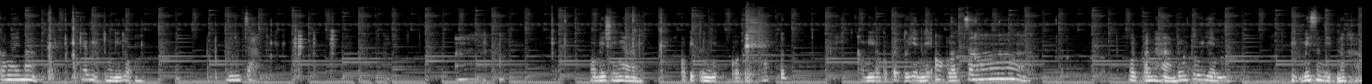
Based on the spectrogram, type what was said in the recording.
ก็ง่ายมาก แค่บิดตรงนี้ลง นี่จ้ะ พอไม่ใช้งานก็ปิดตัวนี้กดล็อกปึ๊บคราวนี้เราก็เปิดตู้เย็นไม่ออกแล้วจ้าหมดปัญหาเรื่องตู้เย็นปิดไม่สนิทนะคะ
